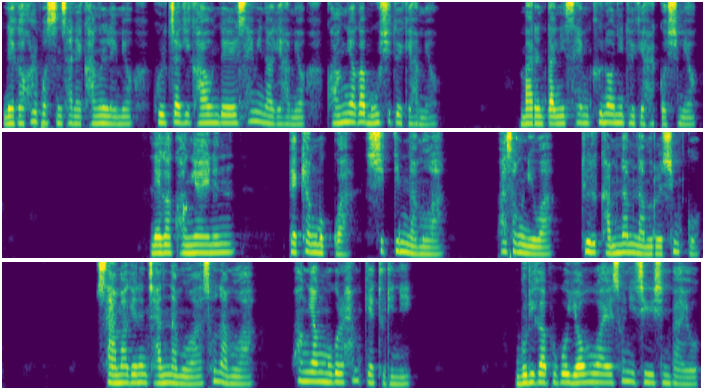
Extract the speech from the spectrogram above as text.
내가 헐벗은 산에 강을 내며 골짜기 가운데에 샘이 나게 하며 광야가 못이 되게 하며 마른 땅이 샘 근원이 되게 할 것이며 내가 광야에는 백향목과 시띠나무와 화석리와 들감람나무를 심고 사막에는 잣나무와 소나무와 황양목을 함께 두리니 무리가 보고 여호와의 손이 지으신 바요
